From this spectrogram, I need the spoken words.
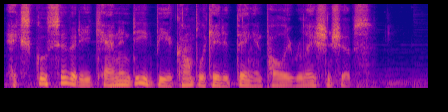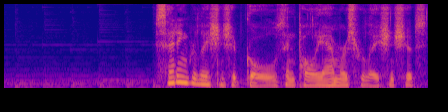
exclusivity can indeed be a complicated thing in poly relationships. Setting relationship goals in polyamorous relationships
